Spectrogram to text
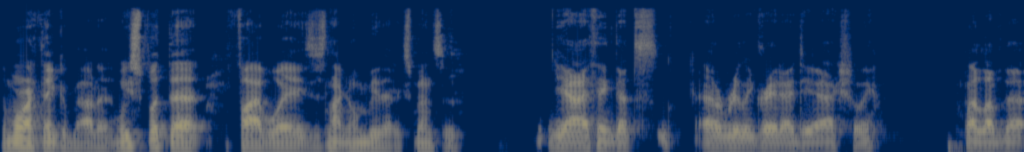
The more I think about it, we split that five ways. It's not gonna be that expensive. yeah, I think that's a really great idea. Actually, I love that.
